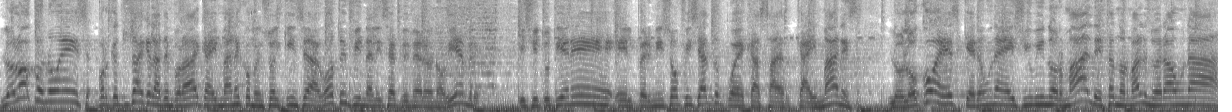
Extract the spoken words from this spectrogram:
lo loco no es, porque tú sabes que la temporada de caimanes comenzó el 15 de agosto y finaliza el 1 de noviembre. Y si tú tienes el permiso oficial, tú puedes cazar caimanes. Lo loco es que era una SUV normal, de estas normales, no era una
